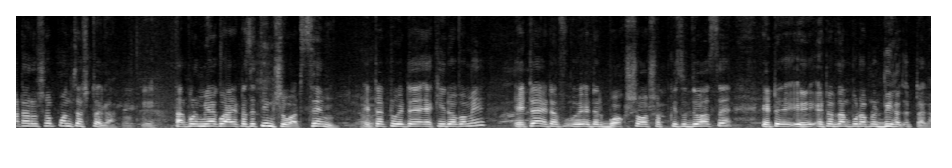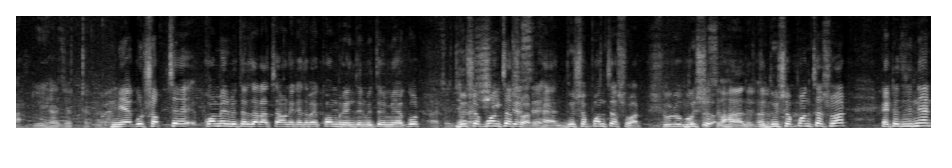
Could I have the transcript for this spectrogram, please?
আঠারোশো পঞ্চাশ টাকা। তারপর মিয়াকো আরেকটা আছে তিনশো ওয়াট সেম এটা টু এটা একই রকমই। এটা এটা এটার বক্স সহ সব কিছু দেওয়া আছে। এটা এটার দাম পুরো আপনার দুই হাজার টাকা। 2000 টাকা। মিয়াকুর সবচেয়ে কমের ভিতরে যারা চায় অনেকে যাবে কম রেঞ্জের ভিতরে মিয়াকুর আচ্ছা, দুইশো পঞ্চাশ ওয়াট হ্যাঁ দুইশো পঞ্চাশ ওয়াট। দুইশো হ্যাঁ। দুইশো পঞ্চাশ ওয়াট। এটা যদি নেন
